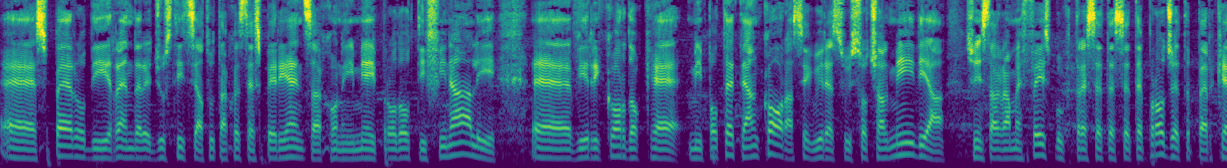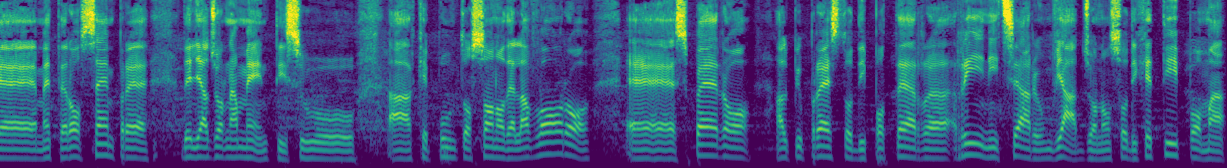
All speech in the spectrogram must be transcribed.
eh, spero di rendere giustizia a tutta questa esperienza con i miei prodotti finali. Eh, vi ricordo che mi potete ancora seguire sui social media, su Instagram e Facebook 377 Project perché metterò sempre degli aggiornamenti su a che punto sono del lavoro. Eh, spero al più presto di poter riniziare un viaggio, non so di che tipo, ma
